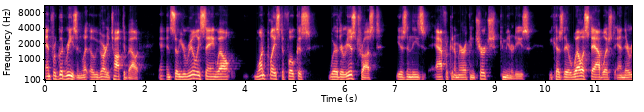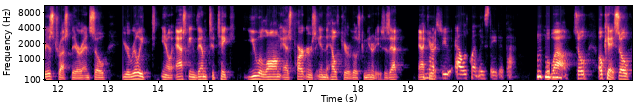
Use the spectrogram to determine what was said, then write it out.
and for good reason. What we've already talked about. And so you're really saying, well, one place to focus where there is trust is in these African American church communities because they're well established and there is trust there. And so you're really, you know, asking them to take you along as partners in the healthcare of those communities. Is that accurate? Yes, you eloquently stated that. well, wow. So, okay. So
